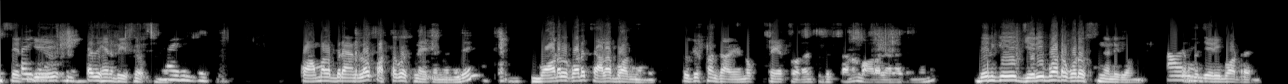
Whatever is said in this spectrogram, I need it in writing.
వస్తాయండి పదిహేను పీసులు వస్తుంది. కోమల్ బ్రాండ్లో కొత్తగా వచ్చిన ఐటమ్ అండి మోడల్ కూడా చాలా బాగుందండి. చూపిస్తాను చూడండి ఒక పేరు చూడండి చూపిస్తాను మోడల్ ఎలా దీనికి జెరీ బార్డర్ కూడా వస్తుందండి ఇది జెరీ బార్డర్ అండి.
